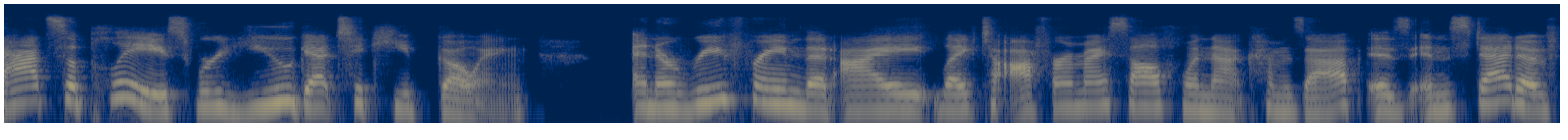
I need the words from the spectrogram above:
that's a place where you get to keep going. And a reframe that I like to offer myself when that comes up is instead of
